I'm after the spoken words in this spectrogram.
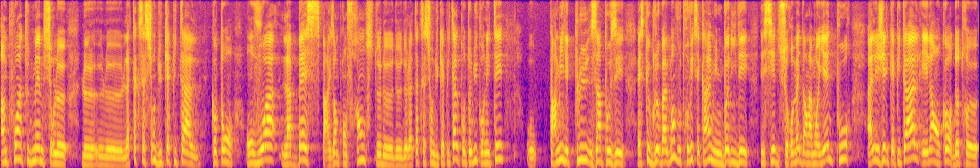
un, point tout de même sur la taxation du capital. Quand on, voit la baisse, par exemple en France, de, la taxation du capital, compte tenu qu'on était parmi les plus imposés, est-ce que globalement vous trouvez que c'est quand même une bonne idée d'essayer de se remettre dans la moyenne pour alléger le capital et là encore d'autres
